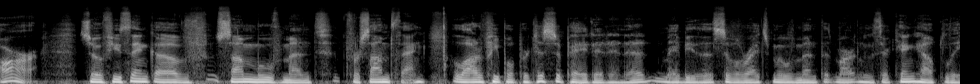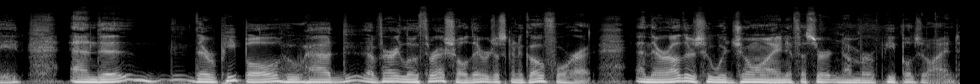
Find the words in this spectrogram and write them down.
are. So if you think of some movement for something, a lot of people participated in it, maybe the civil rights movement that Martin Luther King helped lead. And uh, there were people who had a very low threshold. They were just going to go for it. And there are others who would join if a certain number of people joined.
